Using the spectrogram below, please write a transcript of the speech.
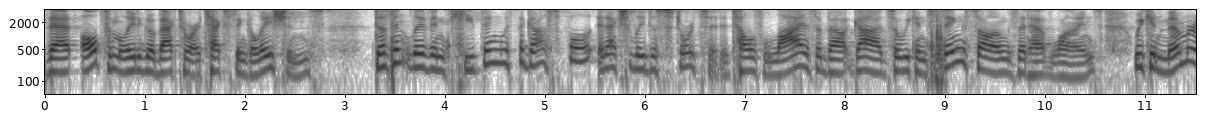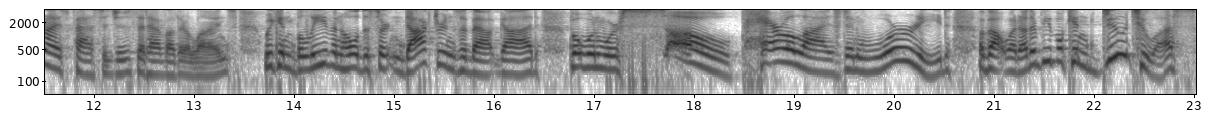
that ultimately, to go back to our text in Galatians, doesn't live in keeping with the gospel, it actually distorts it. It tells lies about God. So we can sing songs that have lines, we can memorize passages that have other lines, we can believe and hold to certain doctrines about God, but when we're so paralyzed and worried about what other people can do to us,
